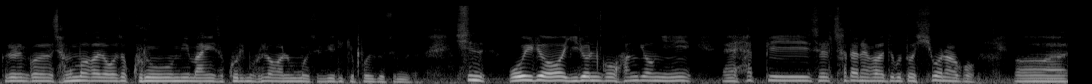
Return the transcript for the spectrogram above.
그런 거 장마가 적어서 구름이 많이 있어 구름이 흘러가는 모습이 이렇게 보이고 있습니다. 신 오히려 이런 거 환경이 에, 햇빛을 차단해 가지고 또 시원하고 어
